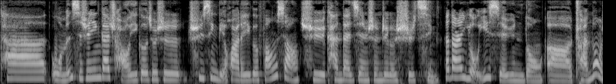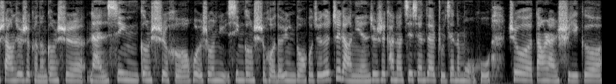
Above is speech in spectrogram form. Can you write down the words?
它我们其实应该朝。一个就是去性别化的一个方向去看待健身这个事情。那当然有一些运动，呃，传统上就是可能更是男性更适合，或者说女性更适合的运动。我觉得这两年就是看到界限在逐渐的模糊，这当然是一个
